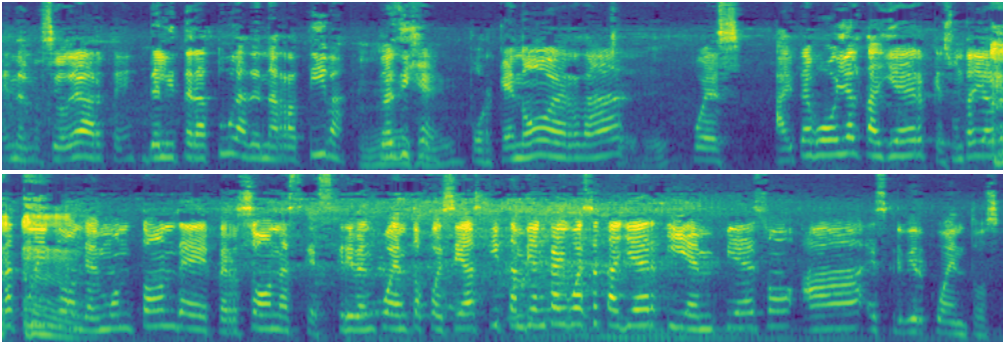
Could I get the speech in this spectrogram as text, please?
en el Museo de Arte de literatura, de narrativa. Entonces dije, ¿por qué no, verdad? Pues ahí te voy al taller, que es un taller gratuito, donde hay un montón de personas que escriben cuentos, poesías, y también caigo a ese taller y empiezo a escribir cuentos.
